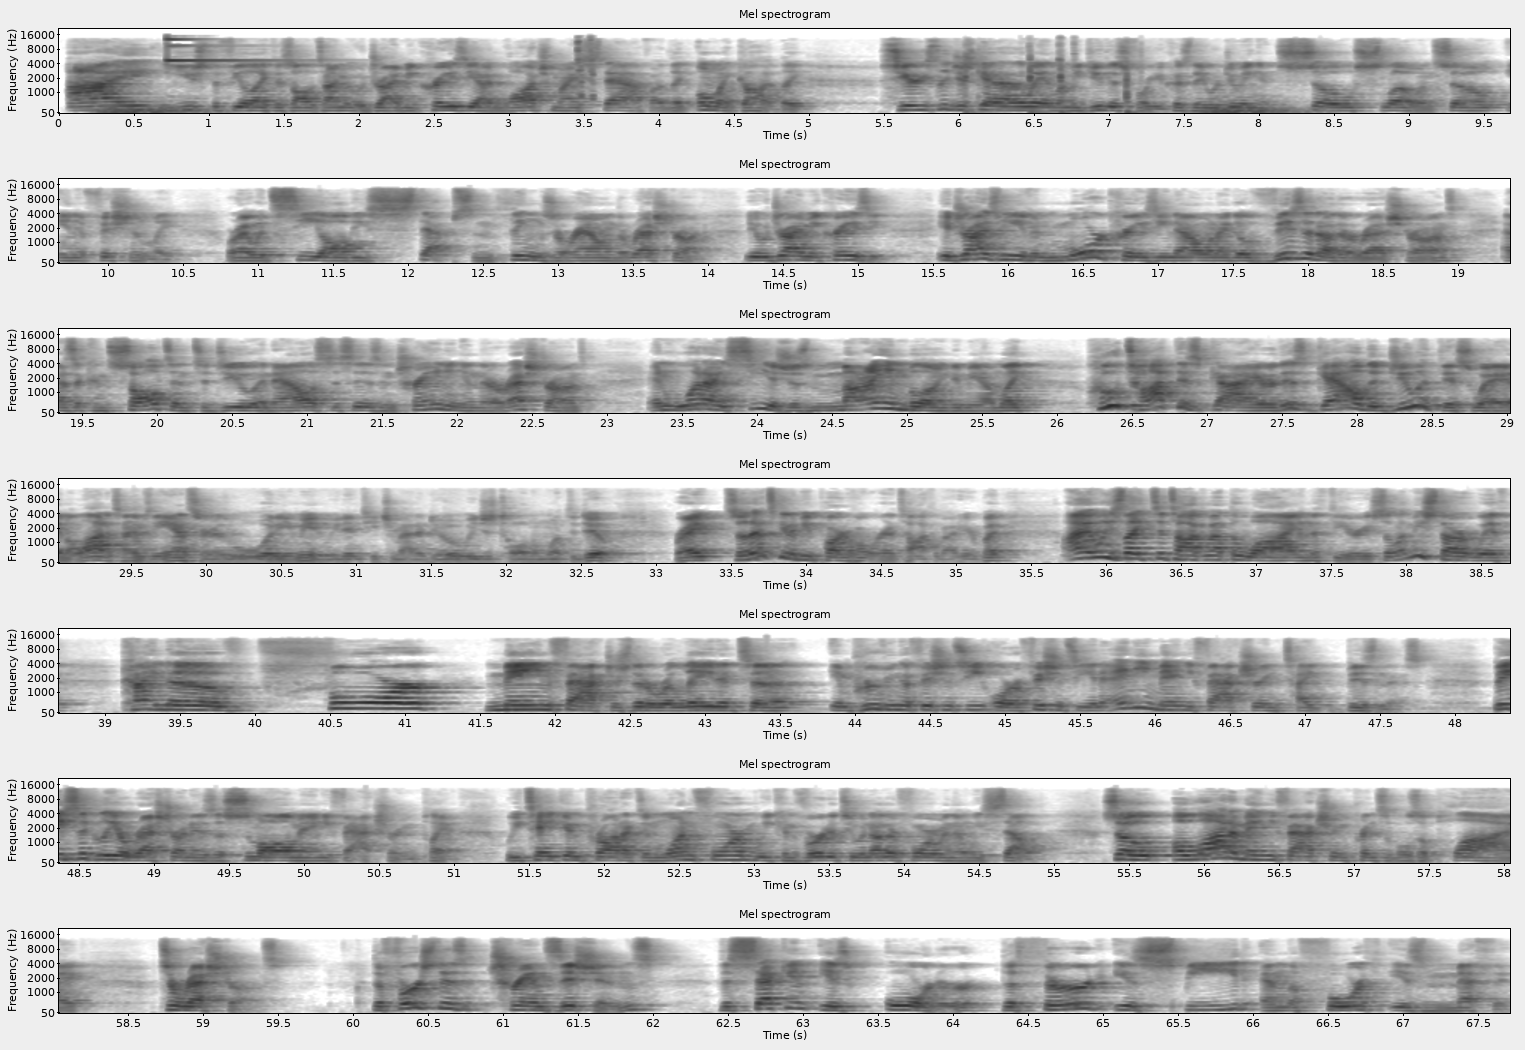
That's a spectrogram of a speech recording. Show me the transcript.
I used to feel like this all the time. It would drive me crazy. I'd watch my staff. I'd like, oh my God, like seriously, just get out of the way and let me do this for you because they were doing it so slow and so inefficiently. Where I would see all these steps and things around the restaurant. It would drive me crazy. It drives me even more crazy now when I go visit other restaurants as a consultant to do analyses and training in their restaurants. And what I see is just mind blowing to me. I'm like, who taught this guy or this gal to do it this way? And a lot of times the answer is, well, what do you mean? We didn't teach them how to do it. We just told them what to do, right? So that's going to be part of what we're going to talk about here. But I always like to talk about the why and the theory. So let me start with kind of four main factors that are related to improving efficiency or efficiency in any manufacturing type business. Basically, a restaurant is a small manufacturing plant. We take in product in one form, we convert it to another form, and then we sell it. So, a lot of manufacturing principles apply to restaurants. The first is transitions, the second is order, the third is speed, and the fourth is method.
